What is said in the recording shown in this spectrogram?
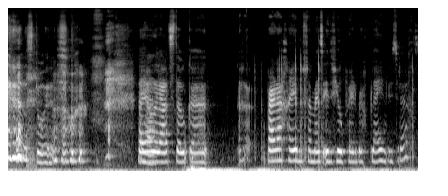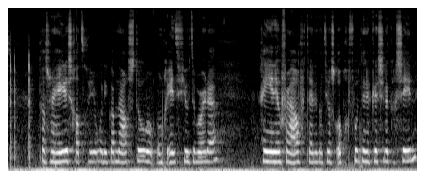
dat is door. Wij Ja. hadden laatst ook, eh, een paar dagen geleden moesten we mensen interviewen op Vredenburgplein in Utrecht. Dat was een hele schattige jongen, die kwam naar ons toe om geïnterviewd te worden. Ging je een heel verhaal vertellen dat hij was opgevoed in een christelijk gezin.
